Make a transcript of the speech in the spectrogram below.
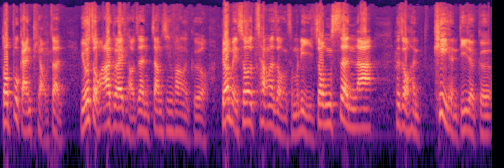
都不敢挑战。有种阿哥来挑战张清芳的歌哦，不要每次都唱那种什么李宗盛啦，那种很 key 很低的歌。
